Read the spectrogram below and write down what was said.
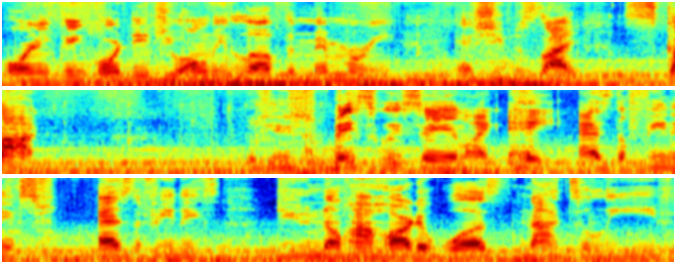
or anything or did you only love the memory? And she was like scott she's basically saying like hey as the phoenix as the phoenix do you know how hard it was not to leave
